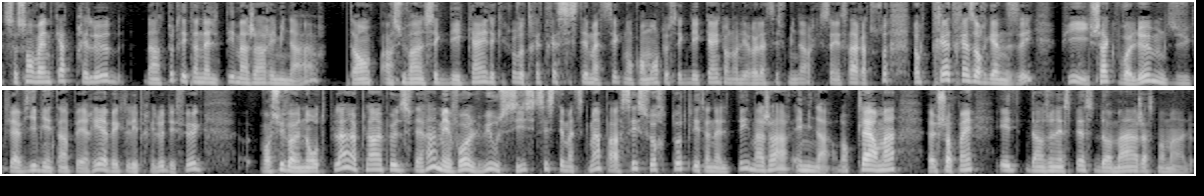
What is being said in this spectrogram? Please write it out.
ce sont 24 préludes dans toutes les tonalités majeures et mineures. Donc, en suivant un cycle des quintes, quelque chose de très, très systématique. Donc, on monte le cycle des quintes, on a les relatifs mineurs qui s'insèrent à tout ça. Donc, très, très organisé. Puis, chaque volume du clavier bien tempéré avec les préludes et fugues va suivre un autre plan, un plan un peu différent, mais va lui aussi systématiquement passer sur toutes les tonalités majeures et mineures. Donc, clairement, euh, Chopin est dans une espèce d'hommage à ce moment-là.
